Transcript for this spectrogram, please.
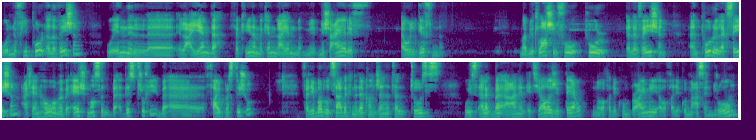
وإن في poor elevation وإن ال- العيان ده فاكرين لما كان العيان مش عارف أو الجفن ما بيطلعش لفوق poor elevation and poor relaxation عشان هو ما بقاش muscle بقى dystrophy بقى fibrous tissue. فدي برضو تساعدك إن ده congenital ptosis ويسألك بقى عن ال etiology بتاعه إن هو قد يكون primary أو قد يكون معاه syndrome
